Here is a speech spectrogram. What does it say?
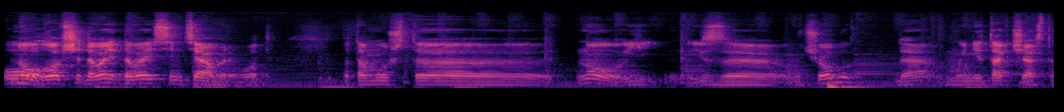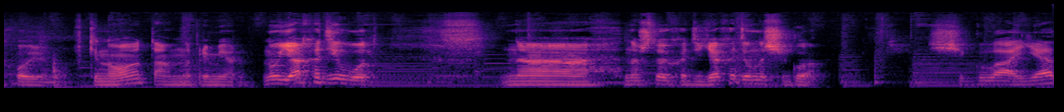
О, Ну, вообще, давай, давай сентябрь, вот. Потому что, ну, из-за учебы, да, мы не так часто ходим в кино, там, например. Ну, я ходил вот на... На что я ходил? Я ходил на Щегла. Щегла, я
